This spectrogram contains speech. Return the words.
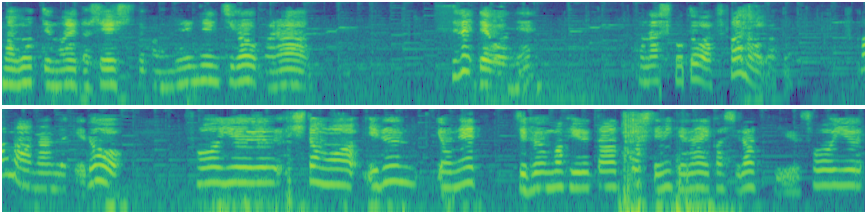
守って生まれた性質とかも全然違うから、すべてをね、こなすことは不可能だと。不可能なんだけど、そういう人もいるよね自分もフィルターとして見てないかしらっていう、そういう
